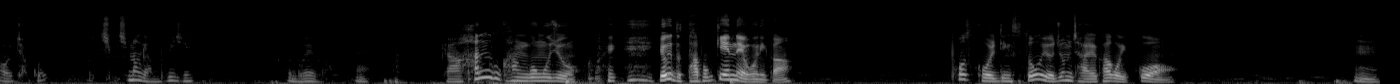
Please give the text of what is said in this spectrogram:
어 자꾸 뭐 침침하게 안 보이지? 아, 뭐야 이거? 어. 야 한국항공우주. 여기도 다 복귀했네요 보니까. 포스코 홀딩스도 요즘 잘 가고 있고. 음.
